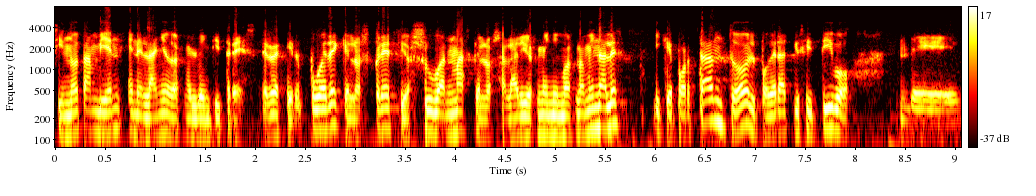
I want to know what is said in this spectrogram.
si no también en el año 2023. Es decir, puede que los precios suban más que los salarios mínimos nominales y que, por tanto, el poder adquisitivo del,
